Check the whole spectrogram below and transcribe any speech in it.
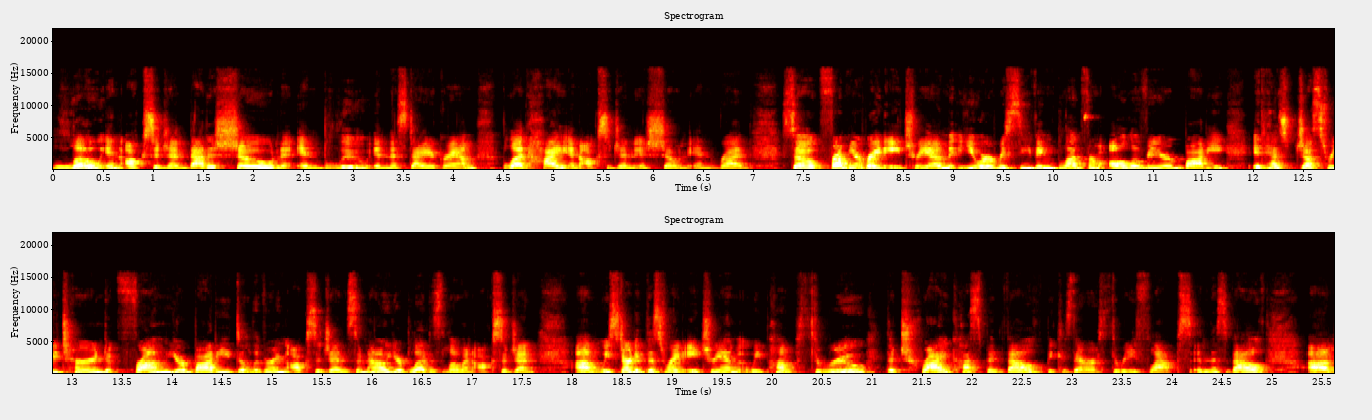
low in oxygen. That is shown in blue in this diagram. Blood high in oxygen is shown in red. So from your right atrium, you are receiving blood from all over your body. It has just returned from your body delivering oxygen. So now your blood is low in oxygen. Um, we start at this right atrium. We pump through the tricuspid valve because there are three flaps in this valve um,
